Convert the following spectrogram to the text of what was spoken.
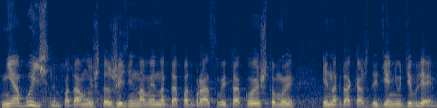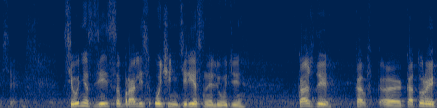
необычным, потому что жизнь нам иногда подбрасывает такое, что мы иногда каждый день удивляемся. Сегодня здесь собрались очень интересные люди, каждый, э, который,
